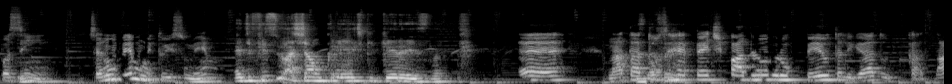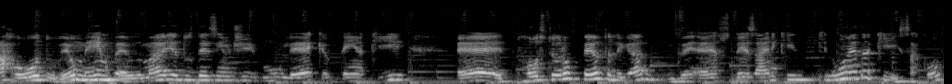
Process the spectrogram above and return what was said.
Tipo assim, Você não vê muito isso mesmo. É difícil achar um cliente que queira isso, né? É, na tatu se repete padrão europeu, tá ligado? A rodo. Eu mesmo, velho. A maioria dos desenhos de mulher que eu tenho aqui é rosto europeu, tá ligado? É design que, que não é daqui, sacou?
